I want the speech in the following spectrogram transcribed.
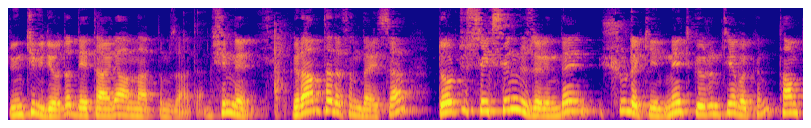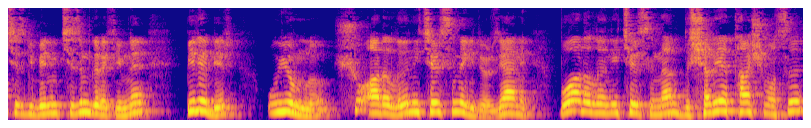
dünkü videoda detaylı anlattım zaten. Şimdi gram tarafındaysa 480'in üzerinde şuradaki net görüntüye bakın. Tam çizgi benim çizim grafiğimle birebir uyumlu şu aralığın içerisinde gidiyoruz. Yani bu aralığın içerisinden dışarıya taşması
